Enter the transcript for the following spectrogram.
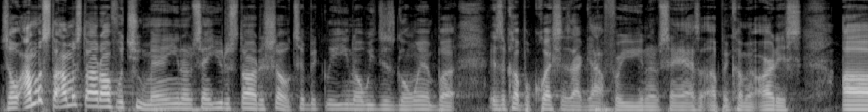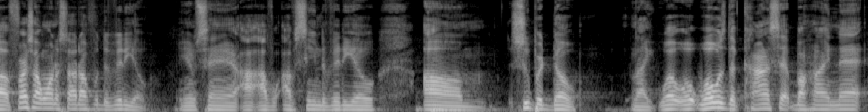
so I'm gonna start. I'm gonna start off with you, man. You know what I'm saying? You the star of the show. Typically, you know, we just go in, but there's a couple questions I got for you. You know what I'm saying? As an up and coming artist, uh, first I want to start off with the video. You know what I'm saying? I, I've I've seen the video. Um, super dope. Like, what, what what was the concept behind that?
